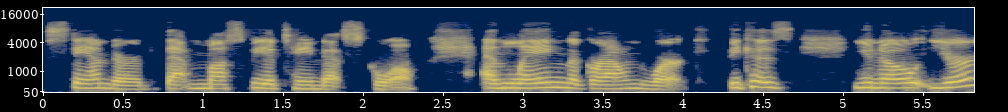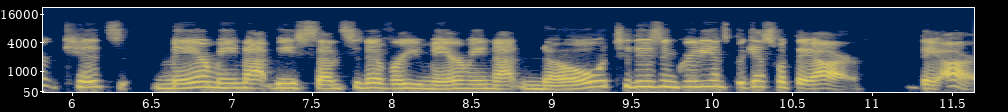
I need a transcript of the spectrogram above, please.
standard that must be attained at school and laying the groundwork because you know your kids may or may not be sensitive or you may or may not know to these ingredients but guess what they are? They are.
